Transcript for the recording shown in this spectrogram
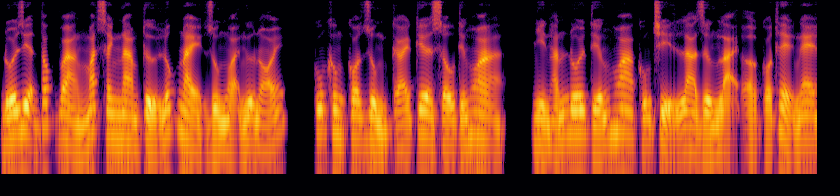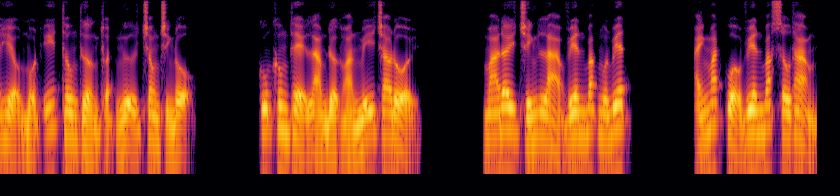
Đối diện tóc vàng mắt xanh nam tử lúc này dùng ngoại ngữ nói, cũng không có dùng cái kia xấu tiếng hoa, nhìn hắn đôi tiếng hoa cũng chỉ là dừng lại ở có thể nghe hiểu một ít thông thường thuật ngữ trong trình độ. Cũng không thể làm được hoàn mỹ trao đổi. Mà đây chính là viên bắc muốn biết. Ánh mắt của viên bắc sâu thẳm,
